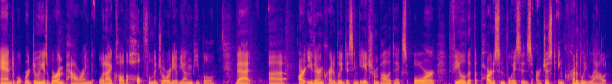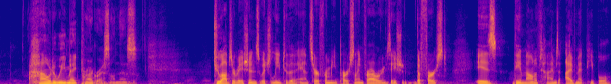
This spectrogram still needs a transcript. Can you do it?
And what we're doing is we're empowering what I call the hopeful majority of young people that uh, are either incredibly disengaged from politics or feel that the partisan voices are just incredibly loud. How do we make progress on this? Two observations which lead to the answer for me personally and for our organization. The first is the amount of times I've met people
